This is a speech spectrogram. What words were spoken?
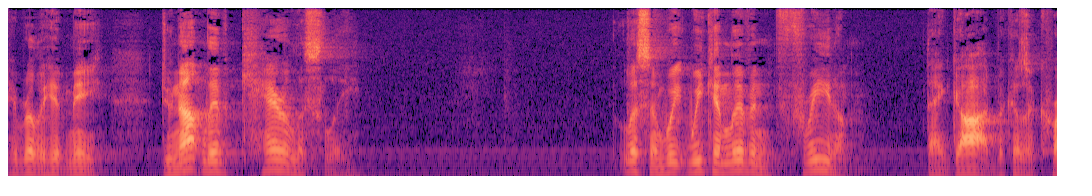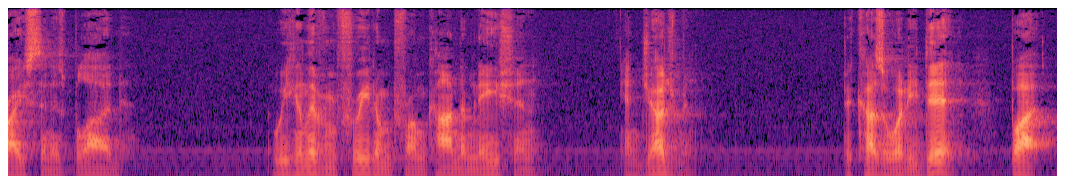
it really hit me. Do not live carelessly. Listen, we, we can live in freedom, thank God, because of Christ and His blood. We can live in freedom from condemnation and judgment because of what He did. But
